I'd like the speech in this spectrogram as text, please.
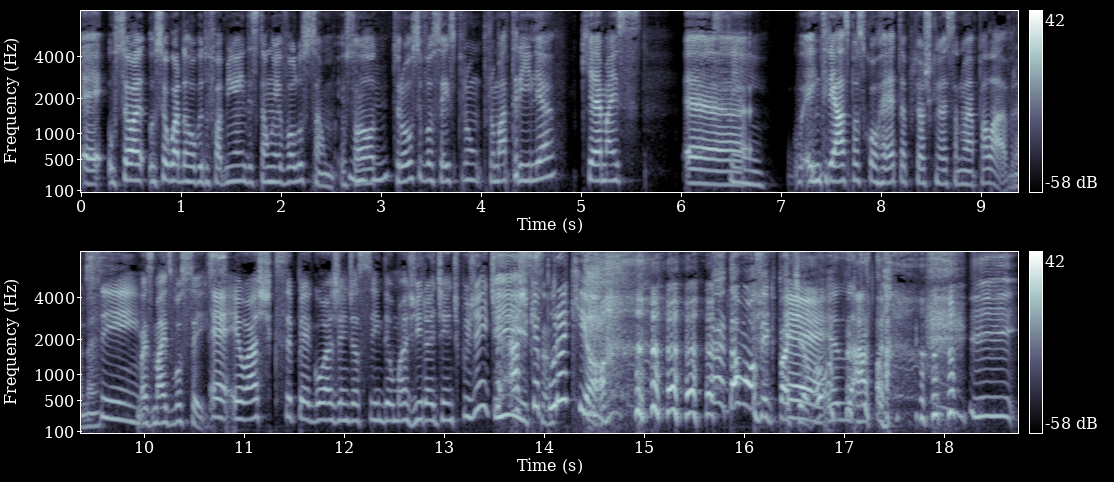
é, o seu, o seu guarda-roupa do Fabinho ainda estão em evolução. Eu só uhum. trouxe vocês para um, uma trilha que é mais. É, Sim entre aspas, correta, porque eu acho que essa não é a palavra, né? Sim. Mas mais vocês. É, eu acho que você pegou a gente assim, deu uma giradinha, tipo, gente, Isso. acho que é por aqui, ó. é, dá uma mãozinha aqui pra É, exato. e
